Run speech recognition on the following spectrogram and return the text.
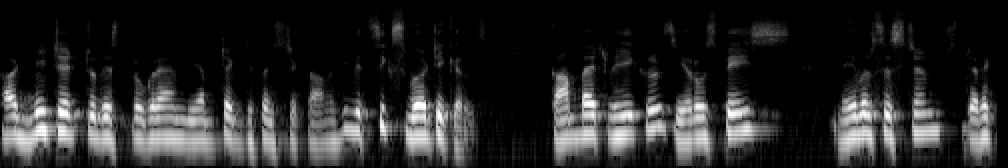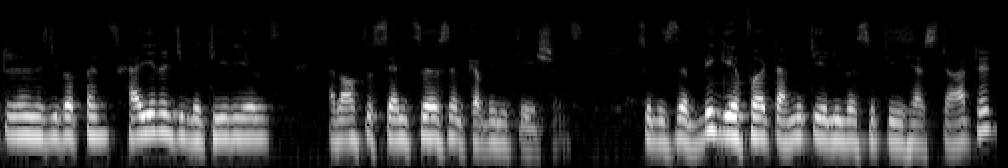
admitted to this program, MTech Defense Technology, with six verticals combat vehicles, aerospace, naval systems, directed energy weapons, high energy materials, and also sensors and communications. So, this is a big effort Amity University has started.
